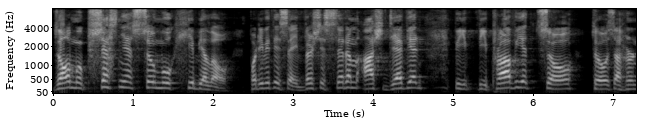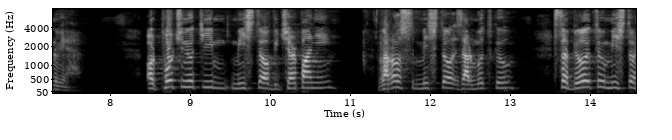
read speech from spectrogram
Dal mu přesně, co mu chybělo. Podívejte se, verše 7 až 9 vyprávět, co to zahrnuje. Odpočinutí místo vyčerpání, radost místo zarmutku, stabilitu místo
